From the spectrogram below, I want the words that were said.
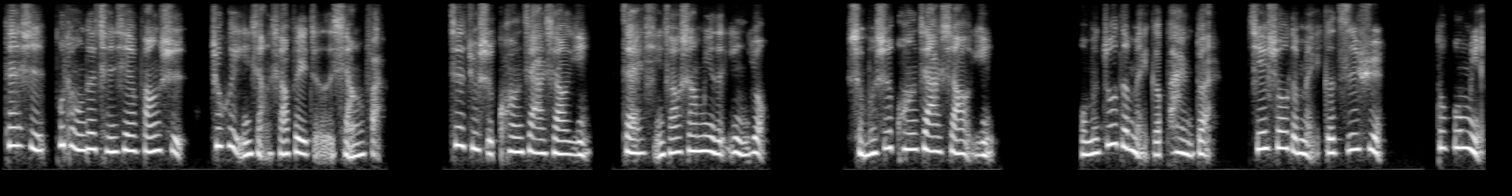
但是不同的呈现方式就会影响消费者的想法。这就是框架效应在行销上面的应用。什么是框架效应？我们做的每个判断、接收的每个资讯，都不免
